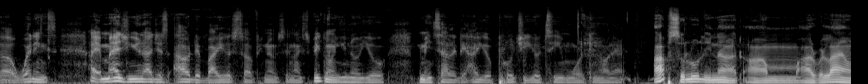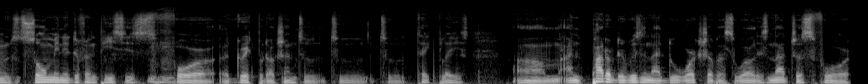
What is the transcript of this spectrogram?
uh, weddings, I imagine you're not just out there by yourself. You know, what I'm saying like speak on, you know, your mentality, how you approach it, your teamwork, and all that. Absolutely not. Um, I rely on so many different pieces Mm-hmm. for a great production to to to take place. Um, and part of the reason I do workshops as well is not just for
